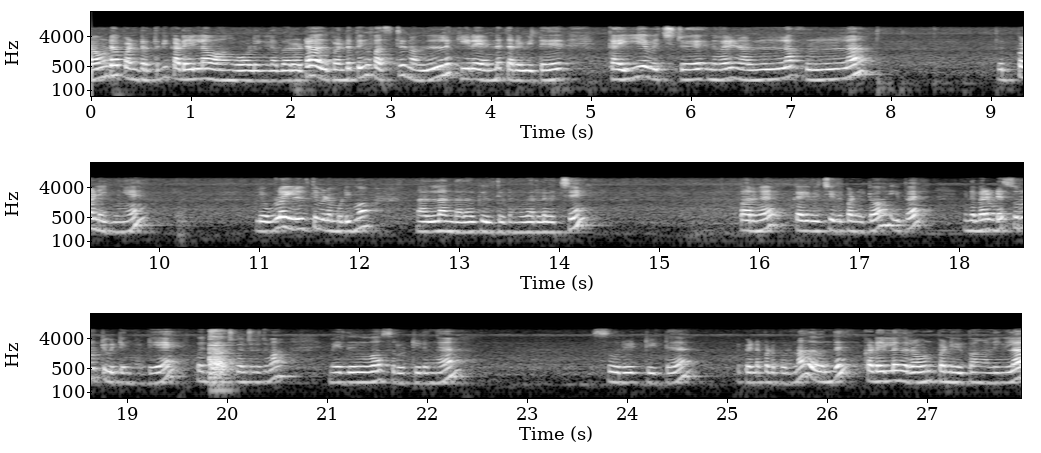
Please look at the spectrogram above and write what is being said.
ரவுண்டாக பண்ணுறதுக்கு கடையிலலாம் வாங்குவோம் இல்லைங்களா பரோட்டா? அது பண்ணுறதுக்கு ஃபஸ்ட்டு நல்லா கீழே எண்ணெய் தடவிட்டு கையை வச்சுட்டு இந்த மாதிரி நல்லா ஃபுல்லாக ஃபிட் பண்ணிக்கோங்க. எவ்வளோ இழுத்து விட முடியுமோ நல்லா அந்த அளவுக்கு இழுத்து விடுங்க விரல வச்சு. பாருங்கள் கை வச்சு இது பண்ணிட்டோம். இப்போ இந்த மாதிரி அப்படியே சுருட்டி விட்டுங்க அப்படியே. கொஞ்சம் கொஞ்சம் கொஞ்சம் கொஞ்சமாக மெதுவாக சுருட்டிடுங்க. சுருட்டிட்டு இப்போ என்ன பண்ண போகிறோம்னா அதை வந்து கடையில் இந்த ரவுண்ட் பண்ணி வைப்பாங்க இல்லைங்களா?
